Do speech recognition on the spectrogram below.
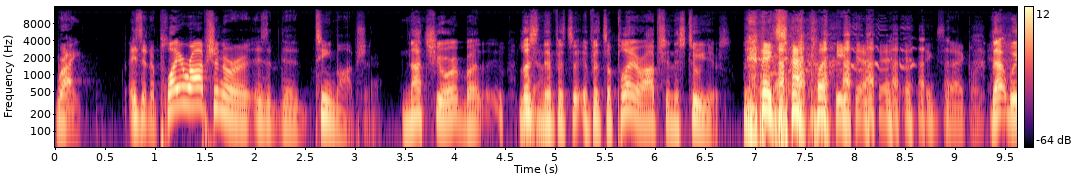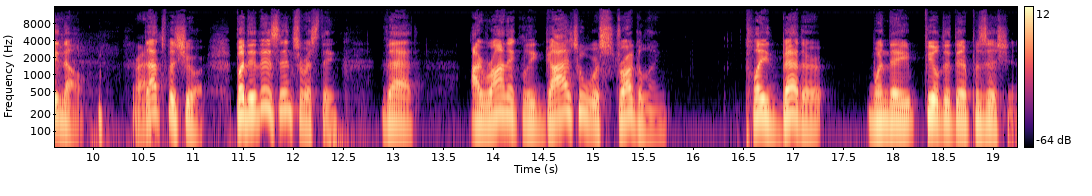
Right. Is it a player option or is it the team option? Not sure, but listen, if it's a, if it's a player option, it's two years. exactly. Yeah, exactly. That we know. Right. That's for sure. But it is interesting that, ironically, guys who were struggling played better when they fielded their position.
